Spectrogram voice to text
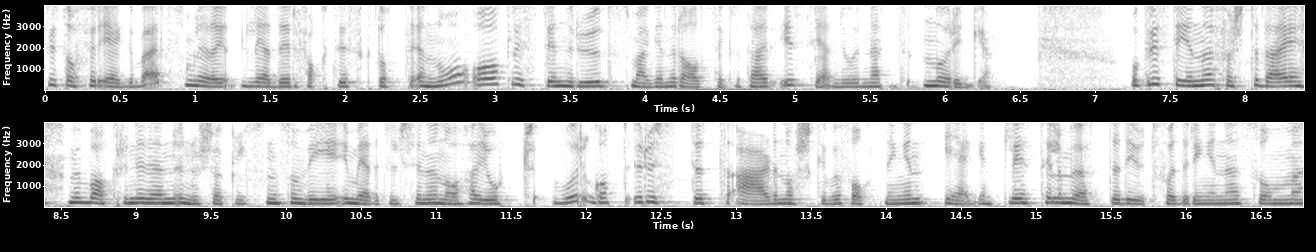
Kristoffer Egeberg, som leder faktisk.no, og Kristin Ruud, som er generalsekretær i Seniornett Norge. Og Kristine, først til deg. Med bakgrunn i den undersøkelsen som vi i Medietilsynet nå har gjort, hvor godt rustet er den norske befolkningen egentlig til å møte de utfordringene som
